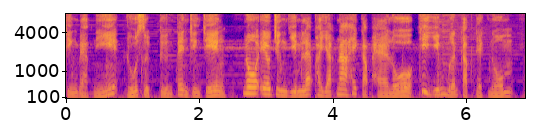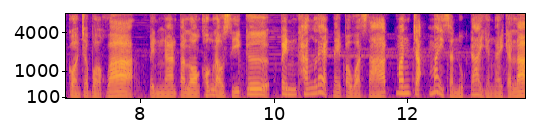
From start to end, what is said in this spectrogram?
จริงแบบนี้รู้สึกตื่นเต้นจริง ๆ โนเอลจึงยิ้มและพยักหน้าให้กับแฮโลที่ยิ้มเหมือนกับเด็กนม ก่อนจะบอกว่าเป็นงานประลองของเหล่าซีเกอร์ เป็นครั้งแรกในประวัติศาสตร์ มันจะไม่สนุกได้ยังไงกันล่ะ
